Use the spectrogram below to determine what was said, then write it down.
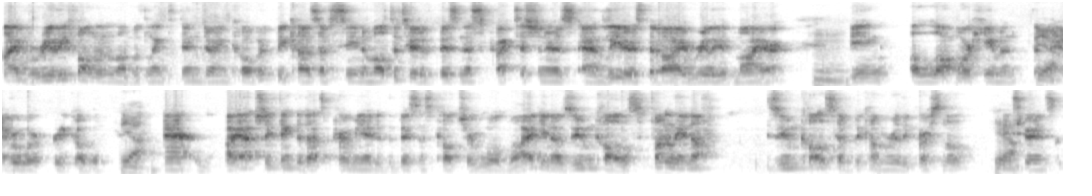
I've really fallen in love with LinkedIn during COVID because I've seen a multitude of business practitioners and leaders that I really admire mm. being a lot more human than yeah. they ever were pre-COVID. Yeah. And I actually think that that's permeated the business culture worldwide. You know, Zoom calls. Funnily enough, Zoom calls have become really personal yeah. experiences.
